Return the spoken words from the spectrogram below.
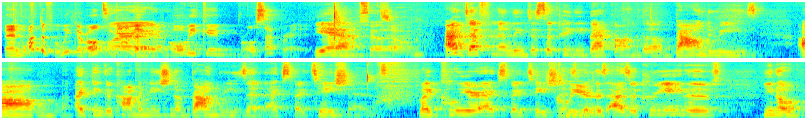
then wonderful. We could roll together, Right. or we could roll separate. yeah. I feel So that. I definitely just to piggyback on the boundaries. Um, I think a combination of boundaries and expectations, like clear expectations, Clear. because as a creative, you know,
